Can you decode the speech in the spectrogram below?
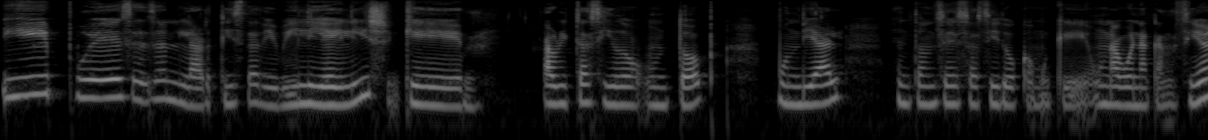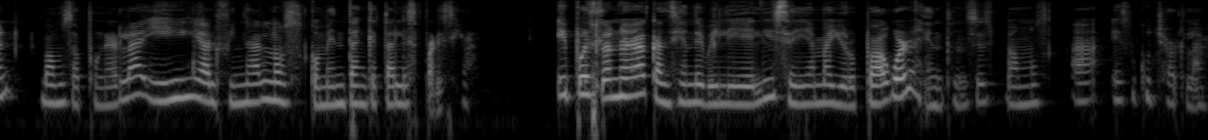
Y pues es en el artista de Billie Eilish, que ahorita ha sido un top mundial. Entonces ha sido como que una buena canción. Vamos a ponerla y al final nos comentan qué tal les pareció. Y pues la nueva canción de Billie Eilish se llama Your Power. Entonces vamos a escucharla.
